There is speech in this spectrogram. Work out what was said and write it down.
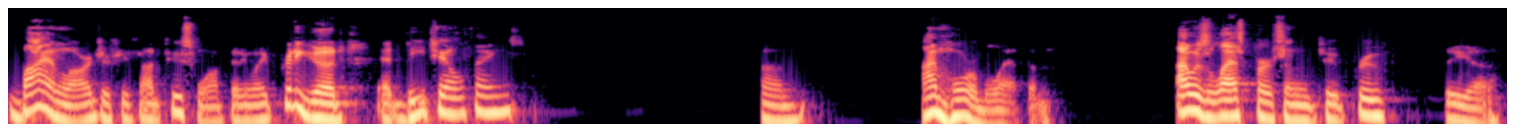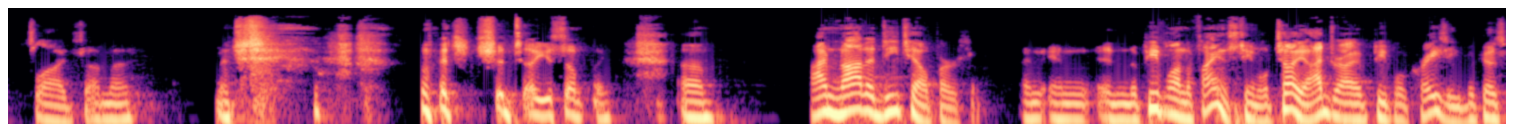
by and large, if she's not too swamped anyway, pretty good at detail things. Um, I'm horrible at them. I was the last person to proof the uh, slides, I'm going to which should tell you something. Um, I'm not a detail person. And, and, and the people on the finance team will tell you I drive people crazy because,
